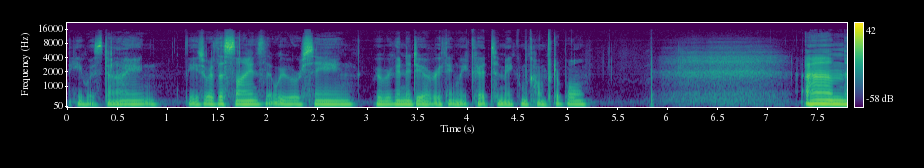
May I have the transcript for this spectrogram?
he was dying. These were the signs that we were seeing. We were going to do everything we could to make him comfortable. Um,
